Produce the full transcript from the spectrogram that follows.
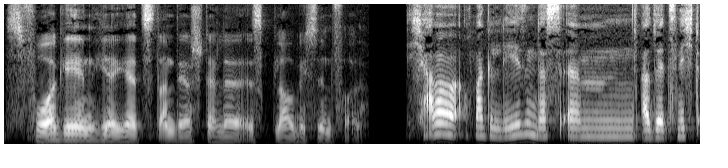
das Vorgehen hier jetzt an der Stelle ist, glaube ich, sinnvoll. Ich habe auch mal gelesen, dass, ähm, also jetzt nicht,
